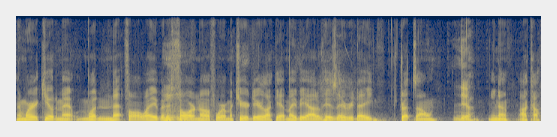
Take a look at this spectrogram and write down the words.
and where he killed him at wasn't that far away, but it's far enough where a mature deer like that may be out of his everyday strut zone. Yeah, You know, I call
